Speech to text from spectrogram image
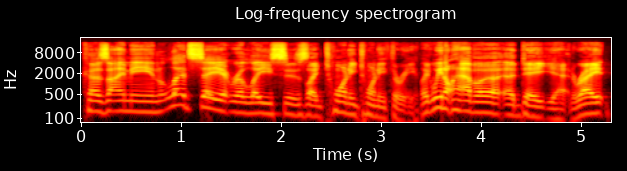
Because I mean, let's say it releases like 2023. Like we don't have a, a date yet, right?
